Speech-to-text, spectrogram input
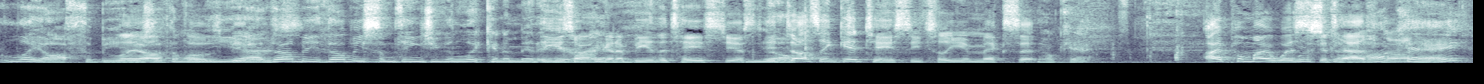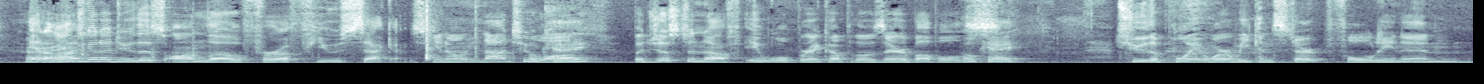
lay off the beaters off at the moment. Yeah, beaters. there'll be there'll be some things you can lick in a minute. These here, aren't okay? going to be the tastiest. No. It doesn't get tasty till you mix it. Okay. I put my whisk, Whisk attachment on okay, here, and right. I'm gonna do this on low for a few seconds. You know, not too Okay. long, but just enough. It will break up those air bubbles. Okay. To the point where we can start folding in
